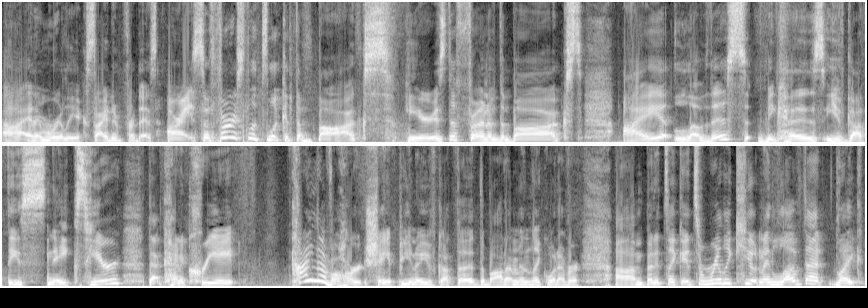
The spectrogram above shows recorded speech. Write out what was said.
uh, and I'm really excited for this. All right, so first let's look at the box. Here's the front of the box. I love this because you've got these snakes here that kind of create kind of a heart shape. You know, you've got the, the bottom and like whatever. Um, but it's like, it's really cute. And I love that like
